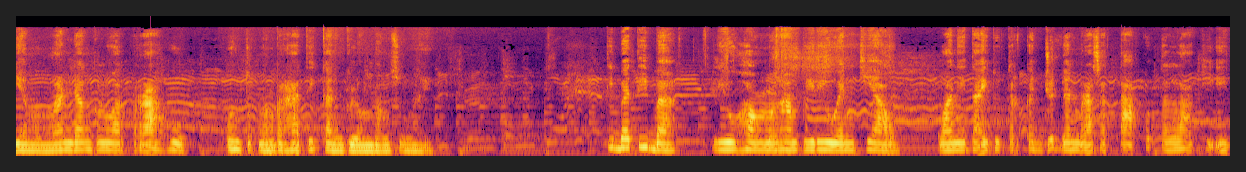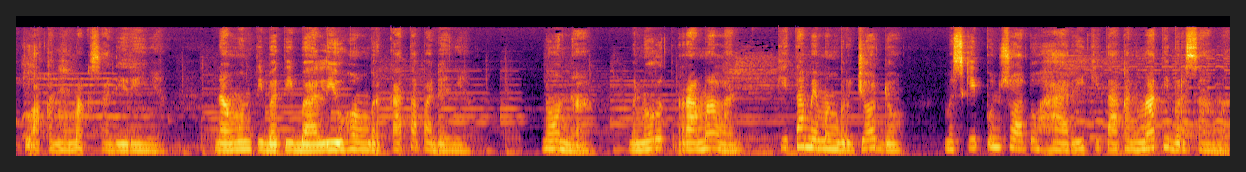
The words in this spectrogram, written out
ia memandang keluar perahu untuk memperhatikan gelombang sungai. Tiba-tiba Liu Hong menghampiri Wen Kiao. Wanita itu terkejut dan merasa takut lelaki itu akan memaksa dirinya. Namun tiba-tiba Liu Hong berkata padanya, Nona, menurut ramalan, kita memang berjodoh, meskipun suatu hari kita akan mati bersama.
